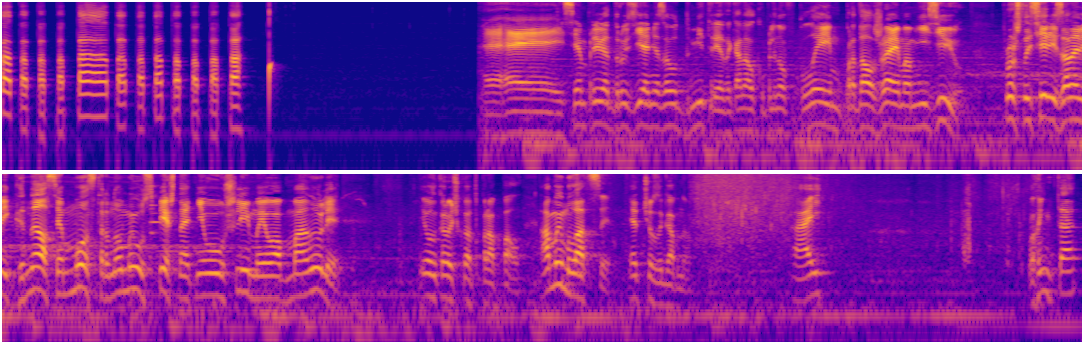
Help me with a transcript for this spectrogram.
Па-па-па-па-па-па-па-па-па-па. Эй, всем привет, друзья, меня зовут Дмитрий, это канал Куплинов Плейм, продолжаем амнезию. В прошлой серии за нами гнался монстр, но мы успешно от него ушли, мы его обманули. И он, короче, куда-то пропал. А мы молодцы. Это что за говно? Ай. Понято.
